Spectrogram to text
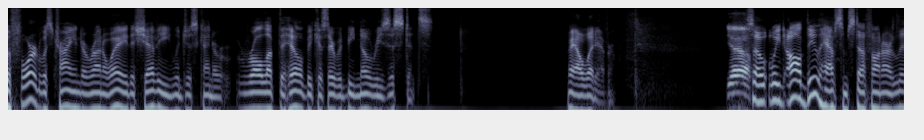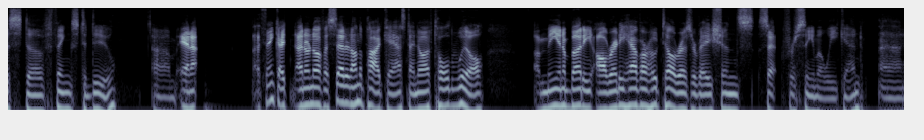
the Ford was trying to run away. The Chevy would just kind of roll up the hill because there would be no resistance. Well, whatever. Yeah. So we all do have some stuff on our list of things to do, um, and I, I think I I don't know if I said it on the podcast. I know I've told Will. Uh, me and a buddy already have our hotel reservations set for SEMA weekend. Uh,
